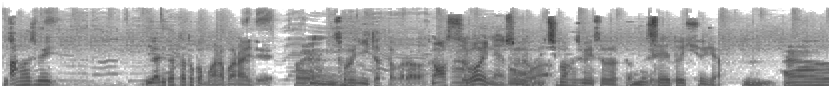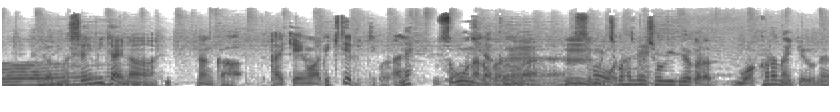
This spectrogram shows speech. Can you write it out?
一番初め、やり方とか学ばないで、うんそれに至ったから。あ、すごいね、それうんは。一番初めにそうだった無声と一緒じゃん。うん。いや無声みたいな、なんか、体験はできてるってことだね。そうなのかね。でも一番初めの衝撃だから、わからないけどね。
